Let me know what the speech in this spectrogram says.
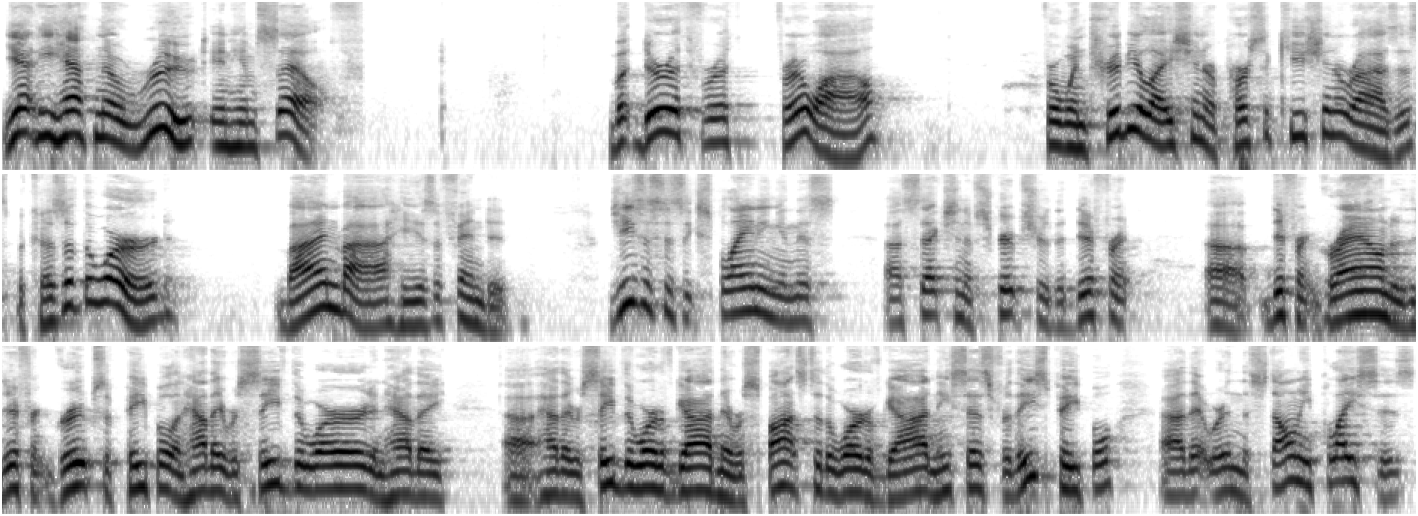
Yet he hath no root in himself, but dureth for a, for a while. For when tribulation or persecution arises because of the word, by and by he is offended. Jesus is explaining in this uh, section of Scripture the different uh, different ground or the different groups of people and how they received the word and how they uh, how they received the word of God and their response to the word of God. And he says, for these people uh, that were in the stony places,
